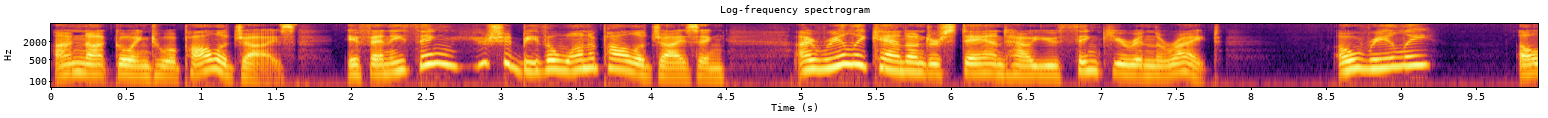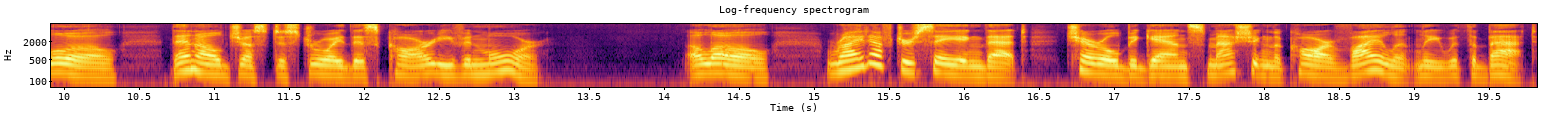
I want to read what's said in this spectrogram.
I'm not going to apologize. If anything, you should be the one apologizing. I really can't understand how you think you're in the right. Oh, really? LOL. Then I'll just destroy this card even more. LOL. Right after saying that, Cheryl began smashing the car violently with the bat.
